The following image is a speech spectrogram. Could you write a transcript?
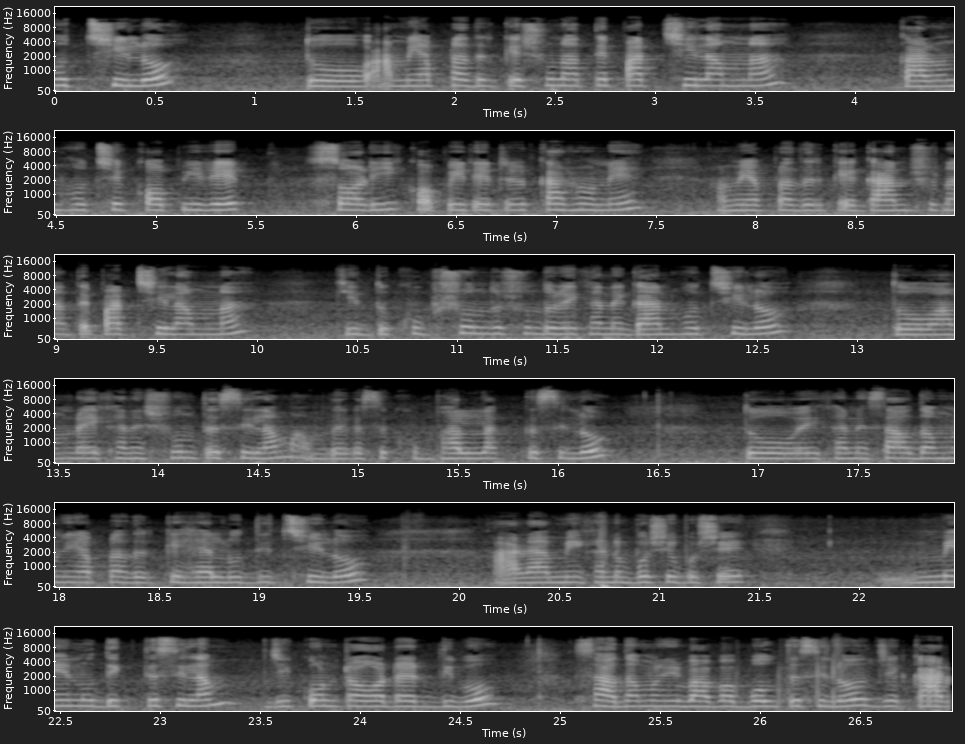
হচ্ছিল। তো আমি আপনাদেরকে শোনাতে পারছিলাম না, কারণ হচ্ছে কপিরেট সরি কপিরেটের কারণে আমি আপনাদেরকে গান শোনাতে পারছিলাম না। কিন্তু খুব সুন্দর সুন্দর এখানে গান হচ্ছিল। তো আমরা এখানে শুনতেছিলাম, আমাদের কাছে খুব ভালো লাগতেছিল। তো এখানে সাউদামণি আপনাদেরকে হ্যালো দিচ্ছিল। আর আমি এখানে বসে বসে মেনু দেখতেছিলাম যে কোনটা অর্ডার দিব। সাদামণির বাবা বলতেছিল যে কার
